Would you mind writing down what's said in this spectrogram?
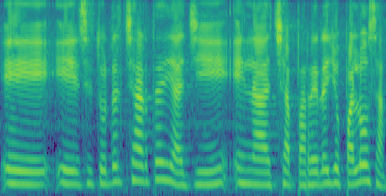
el sector del Charte de allí en la Chaparrera y Yopalosa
